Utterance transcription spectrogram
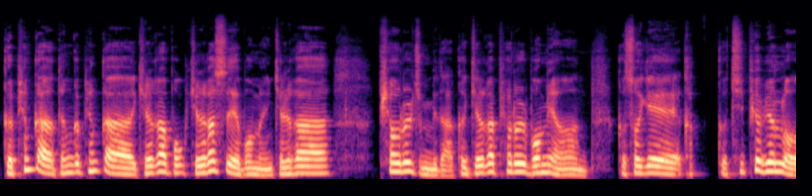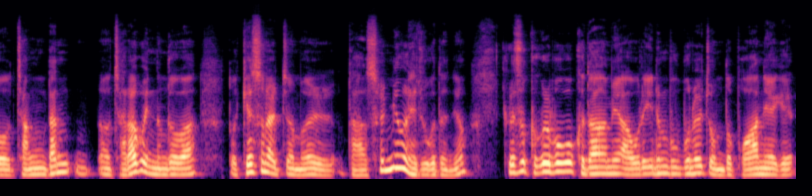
그 평가 등급 평가 결과 보 결과서에 보면 결과 표를 줍니다. 그 결과표를 보면 그 속에 각그 지표별로 장단 어 잘하고 있는 거와 또 개선할 점을 다 설명을 해 주거든요. 그래서 그걸 보고 그 다음에 '아 우리 이런 부분을 좀 더 보완해야겠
